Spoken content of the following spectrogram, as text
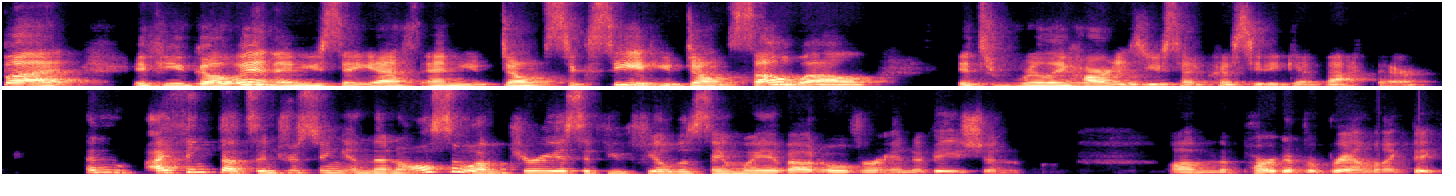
But if you go in and you say yes and you don't succeed you don't sell well it's really hard, as you said, Kristi, to get back there. And I think that's interesting. And then also, I'm curious if you feel the same way about over innovation on the part of a brand, like they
